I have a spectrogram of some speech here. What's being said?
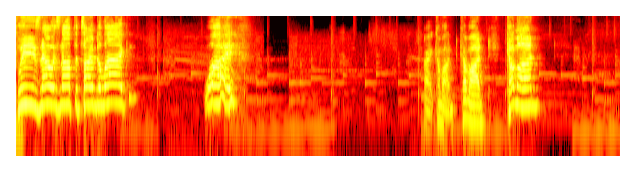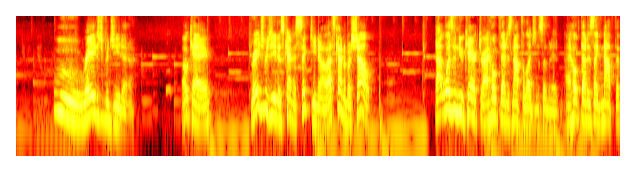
Please, now is not the time to lag. Why? Alright, come on. Come on. Come on! Ooh, Raged Vegeta. Okay. Rage Vegeta's kind of sick, you know. That's kind of a shout. That was a new character. I hope that is not the Legends Limited. I hope that is like not the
